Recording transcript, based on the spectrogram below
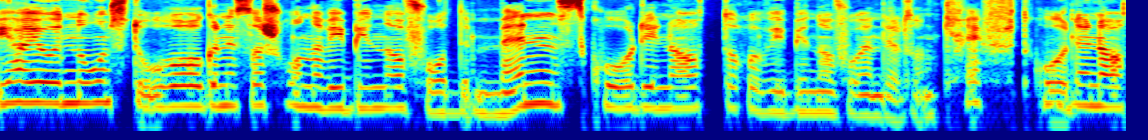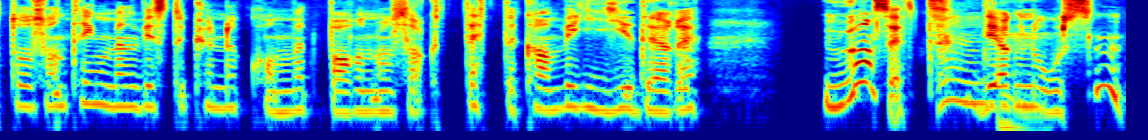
vi har jo noen store organisasjoner, vi begynner å få demenskoordinator, og vi begynner å få en del sånn kreftkoordinator og sånne ting, men hvis det kunne kommet barn og sagt dette kan vi gi dere uansett Mm. diagnosen,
